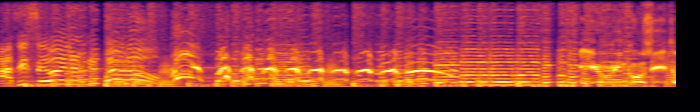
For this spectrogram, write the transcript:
Así se baila en mi pueblo. Mi rinconcito.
